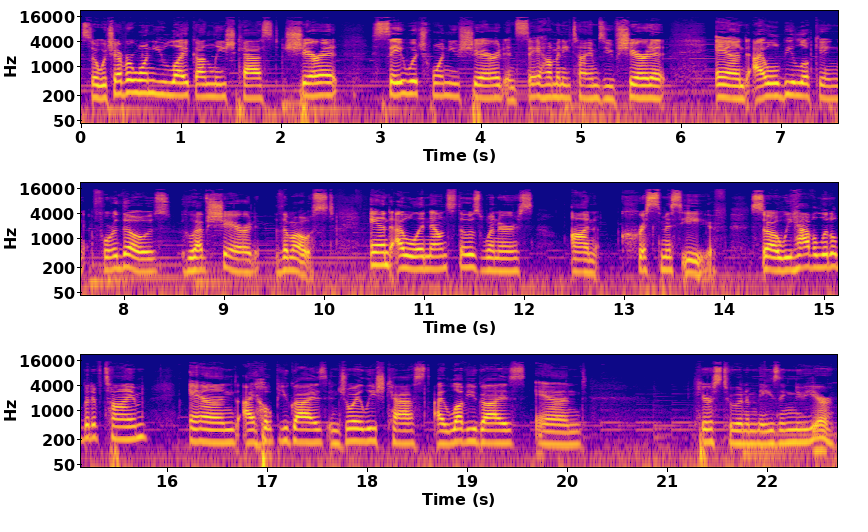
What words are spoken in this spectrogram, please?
So, whichever one you like on Leeshcast, share it. Say which one you shared and say how many times you've shared it. And I will be looking for those who have shared the most. And I will announce those winners on Christmas Eve. So, we have a little bit of time and I hope you guys enjoy Leeshcast. I love you guys, and here's to an amazing new year.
